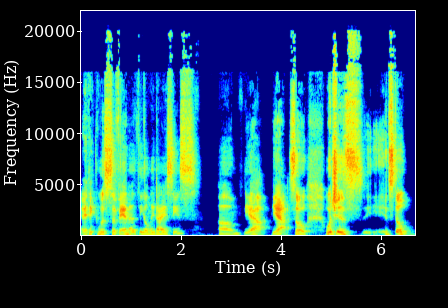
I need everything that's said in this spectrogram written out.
and I think was Savannah the only diocese. Um, yeah, yeah. So, which is it still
